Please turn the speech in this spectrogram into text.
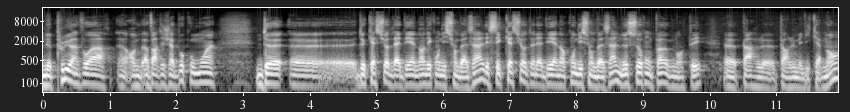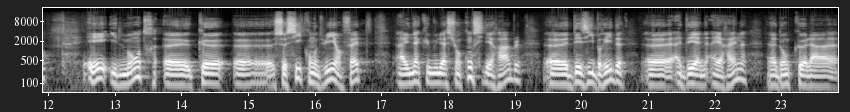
ne plus avoir, avoir déjà beaucoup moins de, euh, de cassure de l'ADN dans des conditions basales, et ces cassures de l'ADN en conditions basales ne seront pas augmentées euh, par, le, par le médicament. Et il montre euh, que ceci conduit en fait à une accumulation considérable des hybrides ADN-ARN, donc la,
